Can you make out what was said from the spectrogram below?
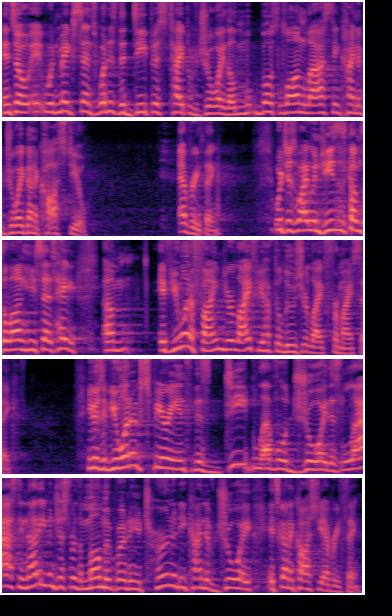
And so it would make sense. What is the deepest type of joy, the most long lasting kind of joy going to cost you? Everything. Which is why when Jesus comes along, he says, Hey, um, if you want to find your life, you have to lose your life for my sake. He goes, if you want to experience this deep level of joy, this lasting, not even just for the moment, but an eternity kind of joy, it's going to cost you everything.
